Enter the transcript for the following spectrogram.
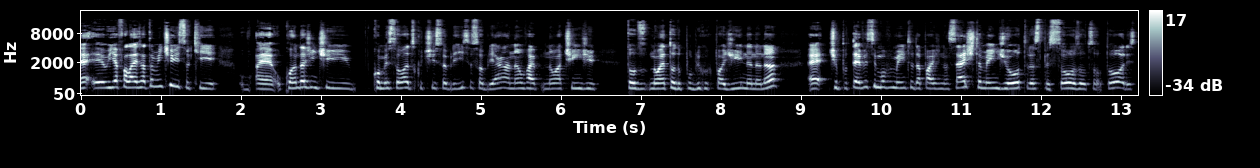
É, eu ia falar exatamente isso, que é, quando a gente começou a discutir sobre isso, sobre ah, não vai, não atinge todos, não é todo público que pode ir, nananã, é, tipo, teve esse movimento da página 7 também de outras pessoas, outros autores,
